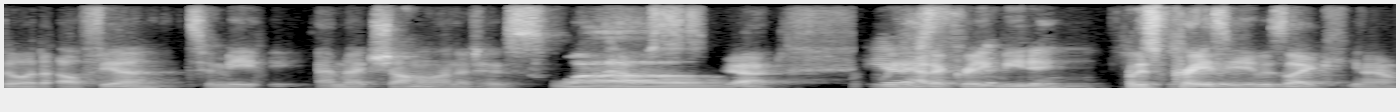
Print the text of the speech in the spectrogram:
Philadelphia to meet M Night Shyamalan at his Wow. house. Yeah, we had a great meeting. It was crazy. It was like you know,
